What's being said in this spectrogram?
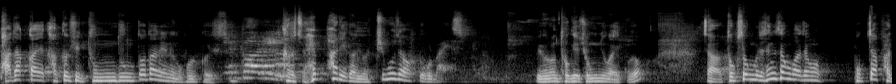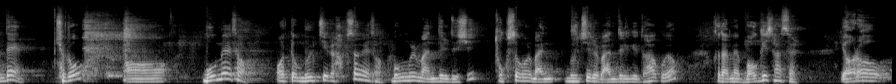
바닷가에 가끔씩 둥둥 떠다니는 거 볼 거 있어요. 해파리. 그렇죠. 해파리가 요 피부 자극독을 많이 씁니다. 이런 독의 종류가 있고요. 자, 독성물의 생성 과정은 복잡한데 주로 어, 몸에서 어떤 물질을 합성해서 먹물 만들듯이 독성을 만- 물질을 만들기도 하고요. 그 다음에 먹이사슬 여러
